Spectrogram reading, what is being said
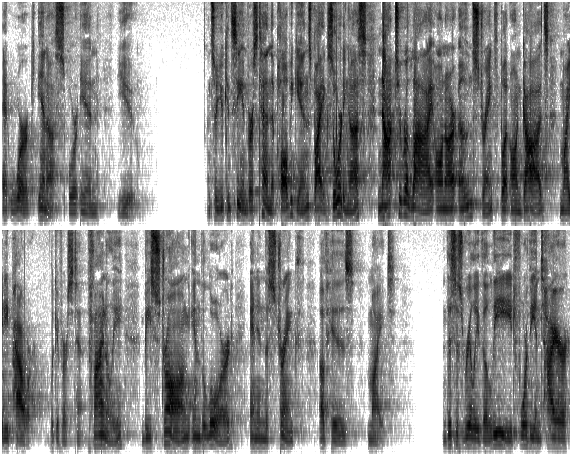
at work in us or in you. And so you can see in verse 10 that Paul begins by exhorting us not to rely on our own strength, but on God's mighty power. Look at verse 10. Finally, be strong in the Lord and in the strength of his might. And this is really the lead for the entire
